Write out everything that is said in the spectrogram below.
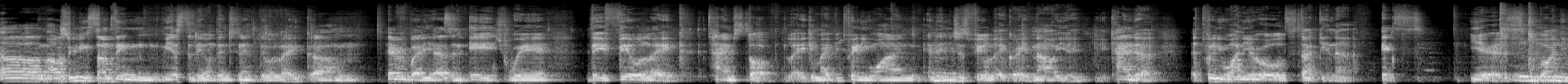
um, I was reading something yesterday on the internet. They were like, um, everybody has an age where they feel like time stopped. Like it might be 21, and then you just feel like right now you're, you're kind of a 21 year old stuck in a X years body.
